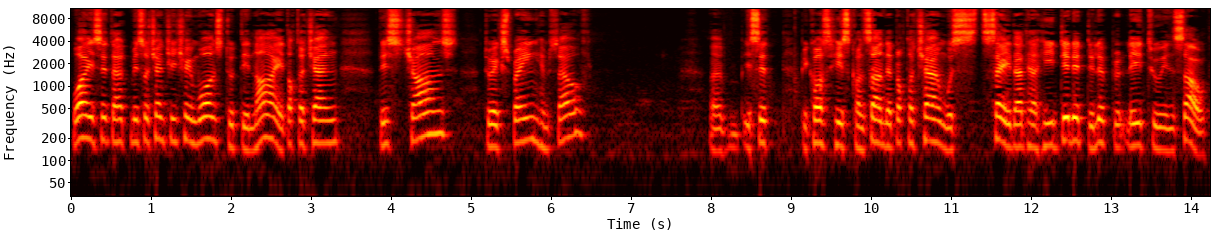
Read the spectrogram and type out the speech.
Why is it that Mr. Chan Chi-chuen wants to deny Dr. Chang this chance to explain himself? Uh, is it because he's concerned that Dr. Chang would say that uh, he did it deliberately to insult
